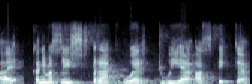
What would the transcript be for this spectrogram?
hy kan jy maar sê strek oor twee aspekte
